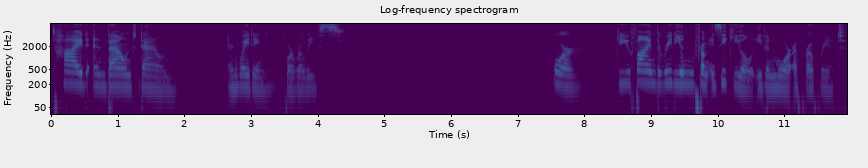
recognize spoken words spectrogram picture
tied and bound down, and waiting for release? Or do you find the reading from Ezekiel even more appropriate?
